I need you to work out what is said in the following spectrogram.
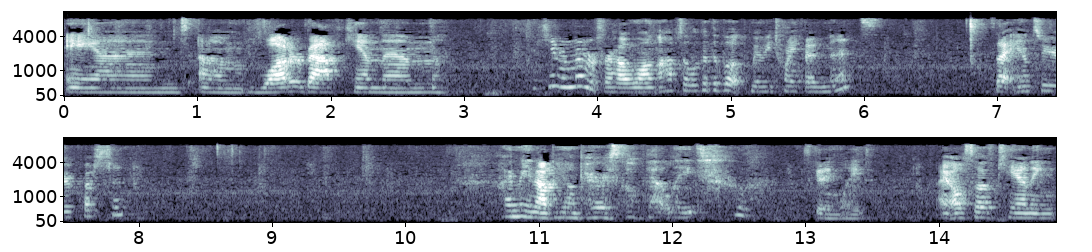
and um, water bath can them. I can't remember for how long. I'll have to look at the book. Maybe 25 minutes. Does that answer your question? I may not be on Periscope that late. it's getting late. I also have canning.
